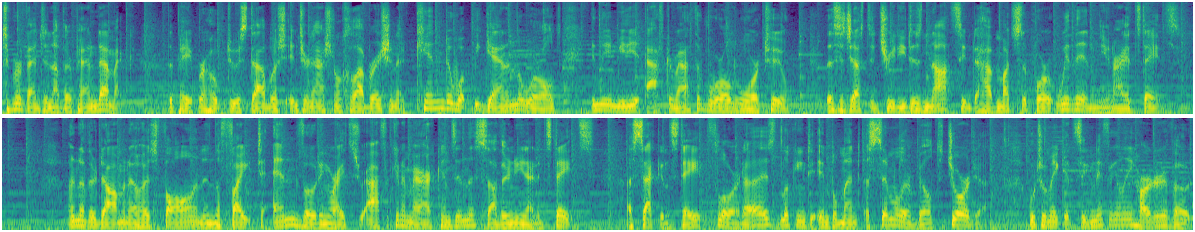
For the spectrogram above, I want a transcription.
to prevent another pandemic. The paper hoped to establish international collaboration akin to what began in the world in the immediate aftermath of World War II. The suggested treaty does not seem to have much support within the United States. Another domino has fallen in the fight to end voting rights for African Americans in the southern United States. A second state, Florida, is looking to implement a similar bill to Georgia, which will make it significantly harder to vote,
